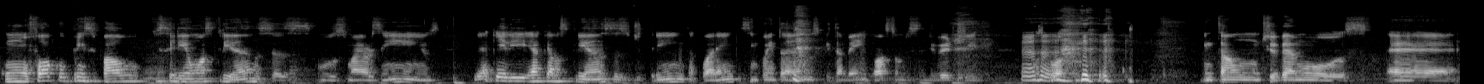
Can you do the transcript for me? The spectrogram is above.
com o foco principal que seriam as crianças, os maiorzinhos, e aquele, aquelas crianças de 30, 40, 50 anos que também gostam de se divertir. Uhum. Então, tivemos é,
